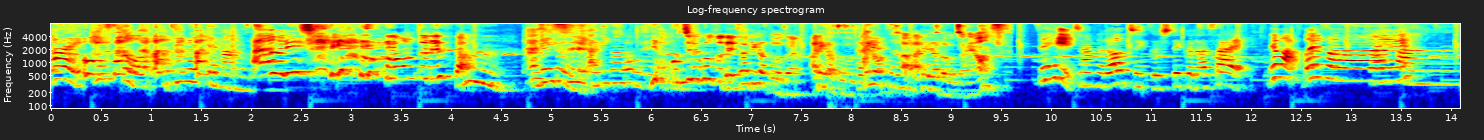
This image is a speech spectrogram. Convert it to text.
はい、ゲスト初めてなんで。あ、嬉しい。ですか？うん、嬉しい。ありがとうございます。いや、こちらこそです。ありがとうございます。ありがとうございます。あありがとうございます。ぜひチャンネルをチェックしてください。では、バイバーイ。バイバイ。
